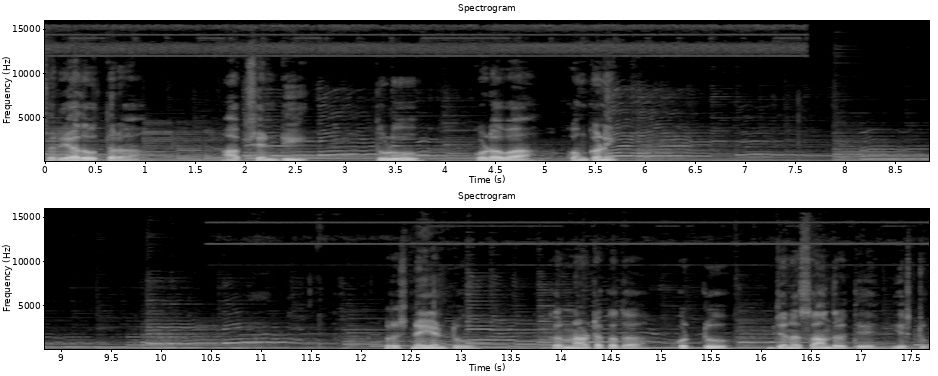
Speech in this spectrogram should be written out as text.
ಸರಿಯಾದ ಉತ್ತರ ಆಪ್ಷನ್ ಡಿ ತುಳು ಕೊಡವ ಕೊಂಕಣಿ. ಪ್ರಶ್ನೆ ಎಂಟು ಕರ್ನಾಟಕದ ಒಟ್ಟು ಜನಸಾಂದ್ರತೆ ಎಷ್ಟು?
